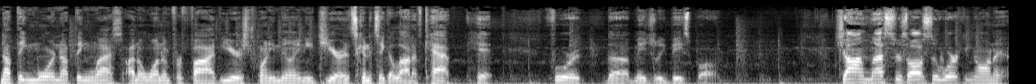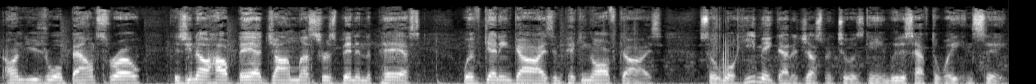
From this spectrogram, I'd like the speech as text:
nothing more, nothing less. I don't want him for five years, twenty million each year. It's going to take a lot of cap hit for the Major League Baseball. Jon Lester's also working on an unusual bounce throw because you know how bad Jon Lester's been in the past with getting guys and picking off guys. So will he make that adjustment to his game? We just have to wait and see.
